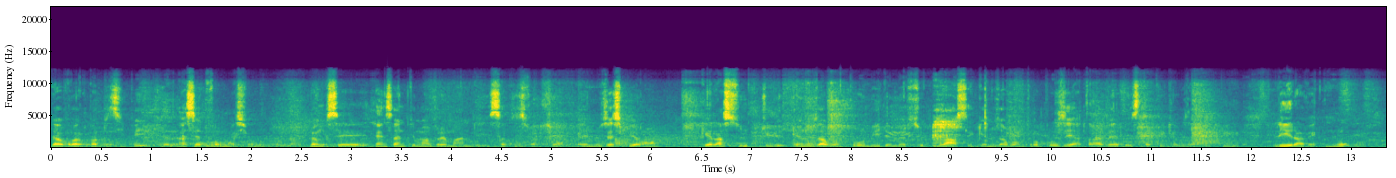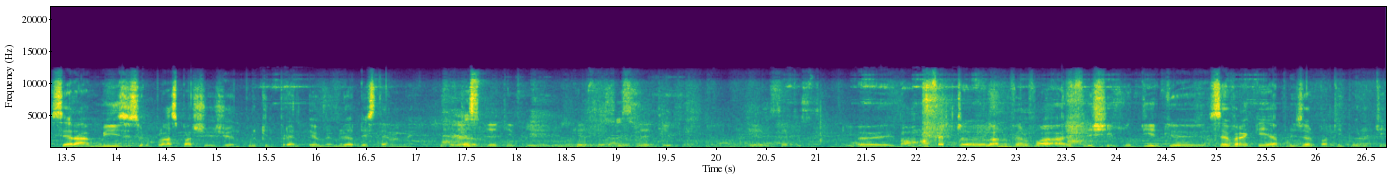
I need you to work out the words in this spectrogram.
d'avoir participé à cette formation. Donc c'est un sentiment vraiment de satisfaction et nous espérons que la structure que nous avons promis de mettre sur place et que nous avons proposé à travers les statuts que vous avez pu lire avec nous sera mise sur place par ces jeunes pour qu'ils prennent eux-mêmes leur destin en main. Quel est l'objectif de, cette structure? Euh, bon, En fait, euh, la nouvelle voie a réfléchi pour dire que c'est vrai qu'il y a plusieurs partis politiques,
